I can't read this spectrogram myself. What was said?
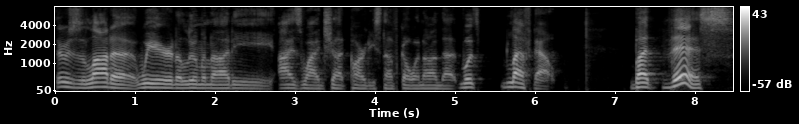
there was a lot of weird Illuminati eyes wide shut party stuff going on that was left out. But this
